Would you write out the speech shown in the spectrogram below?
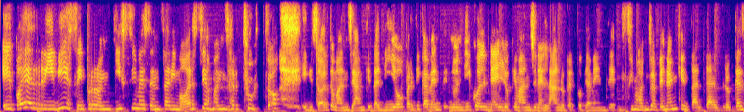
e poi arrivi e sei prontissima e senza rimorsi a mangiare tutto e di solito mangi anche da Dio, praticamente non dico il meglio che mangi nell'anno perché ovviamente si mangia bene anche in tante altre occasioni,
